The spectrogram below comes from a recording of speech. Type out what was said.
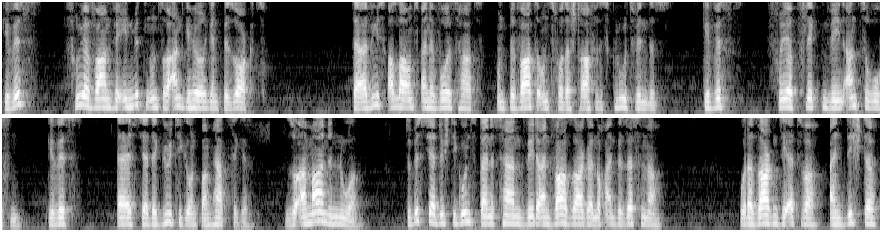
Gewiss, früher waren wir inmitten unserer Angehörigen besorgt. Da erwies Allah uns eine Wohltat und bewahrte uns vor der Strafe des Glutwindes. Gewiss, früher pflegten wir ihn anzurufen. Gewiss, er ist ja der Gütige und Barmherzige. So ermahne nur, du bist ja durch die Gunst deines Herrn weder ein Wahrsager noch ein Besessener. Oder sagen sie etwa, ein Dichter,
